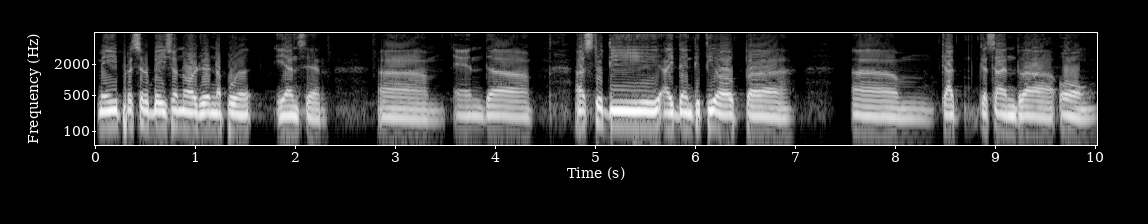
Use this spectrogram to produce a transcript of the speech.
may preservation order na po yan, sir. Um, and uh, as to the identity of uh, um, Cassandra Ong,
